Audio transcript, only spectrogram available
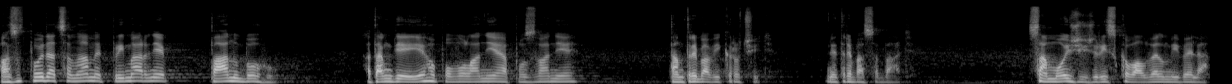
ale zodpovedať sa máme primárne Pánu Bohu. A tam, kde je jeho povolanie a pozvanie, tam treba vykročiť. Netreba sa báť. Sam Mojžiš riskoval veľmi veľa.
